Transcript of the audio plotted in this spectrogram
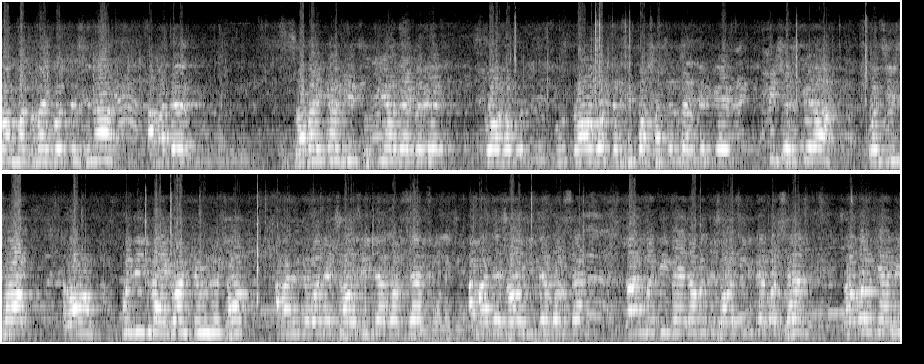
লম্বা সময় করতেছি না। আমাদের সবাইকে আমি ছুটি আদায় করে বিশেষ করে পুলিশ ভাইগণ, টিউনু সব আমাদেরকে অনেক সহযোগিতা করছেন। আমাদের সহযোগিতা করছেন। সাংবাদিক ভাইরা আমাদের সহযোগিতা করছেন। সকলকে আমি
